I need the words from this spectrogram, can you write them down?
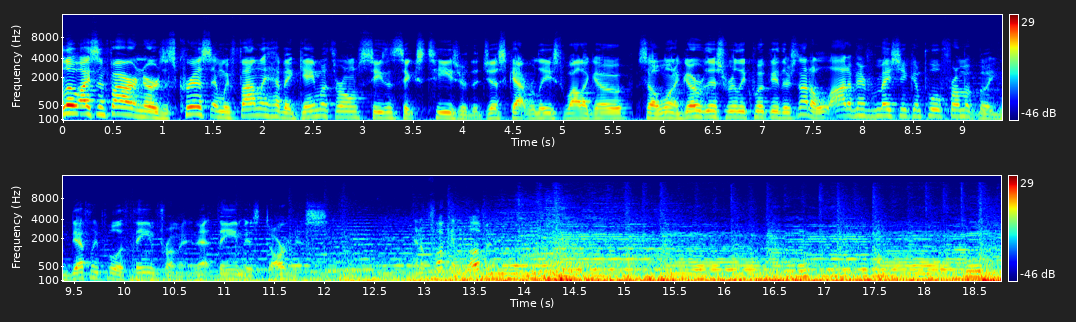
Hello, Ice and Fire nerds. It's Chris, and we finally have a Game of Thrones season six teaser that just got released a while ago. So I want to go over this really quickly. There's not a lot of information you can pull from it, but you can definitely pull a theme from it, and that theme is darkness. And I'm fucking loving it.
